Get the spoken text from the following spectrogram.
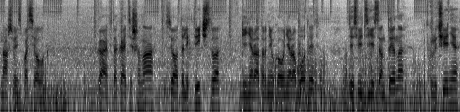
Наш весь поселок. Кайф, такая тишина, все от электричества, генератор ни у кого не работает. Здесь, видите, есть антенна, подключение.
